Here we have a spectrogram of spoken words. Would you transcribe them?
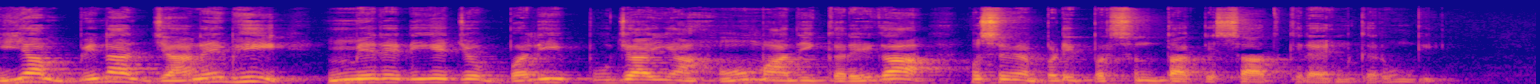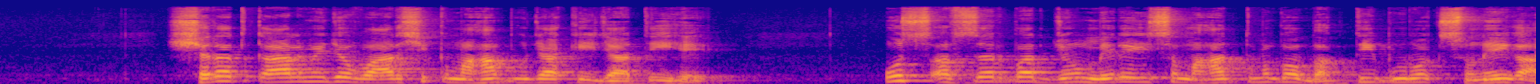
या बिना जाने भी मेरे लिए जो बलि, पूजा या होम आदि करेगा, उसे मैं बड़ी प्रसन्नता के साथ ग्रहण करूँगी। शरत काल में जो वार्षिक महापूजा की जाती है, उस अवसर पर जो मेरे इस महात्मा को भक्ति पूर्वक सुनेगा,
